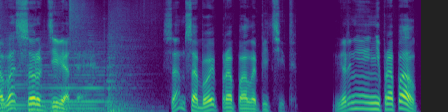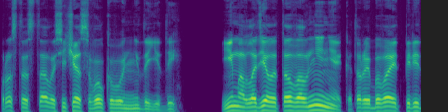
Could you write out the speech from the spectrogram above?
Глава 49. Сам собой пропал аппетит. Вернее, не пропал, просто стало сейчас Волкову не до еды. Им овладело то волнение, которое бывает перед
